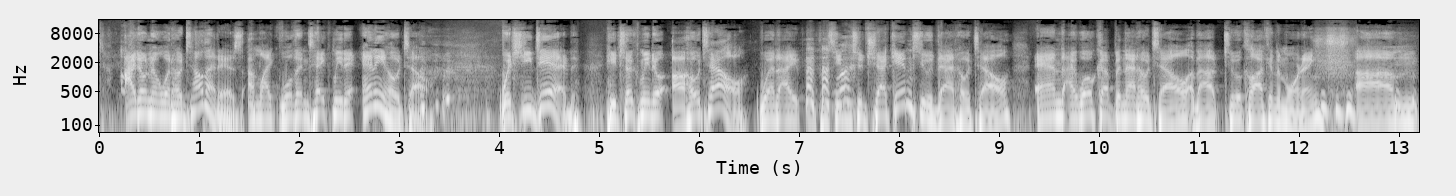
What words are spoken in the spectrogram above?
I don't know what hotel that is. I'm like, well, then take me to any hotel. Which he did. He took me to a hotel when I proceeded to check into that hotel. And I woke up in that hotel about two o'clock in the morning. Um,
